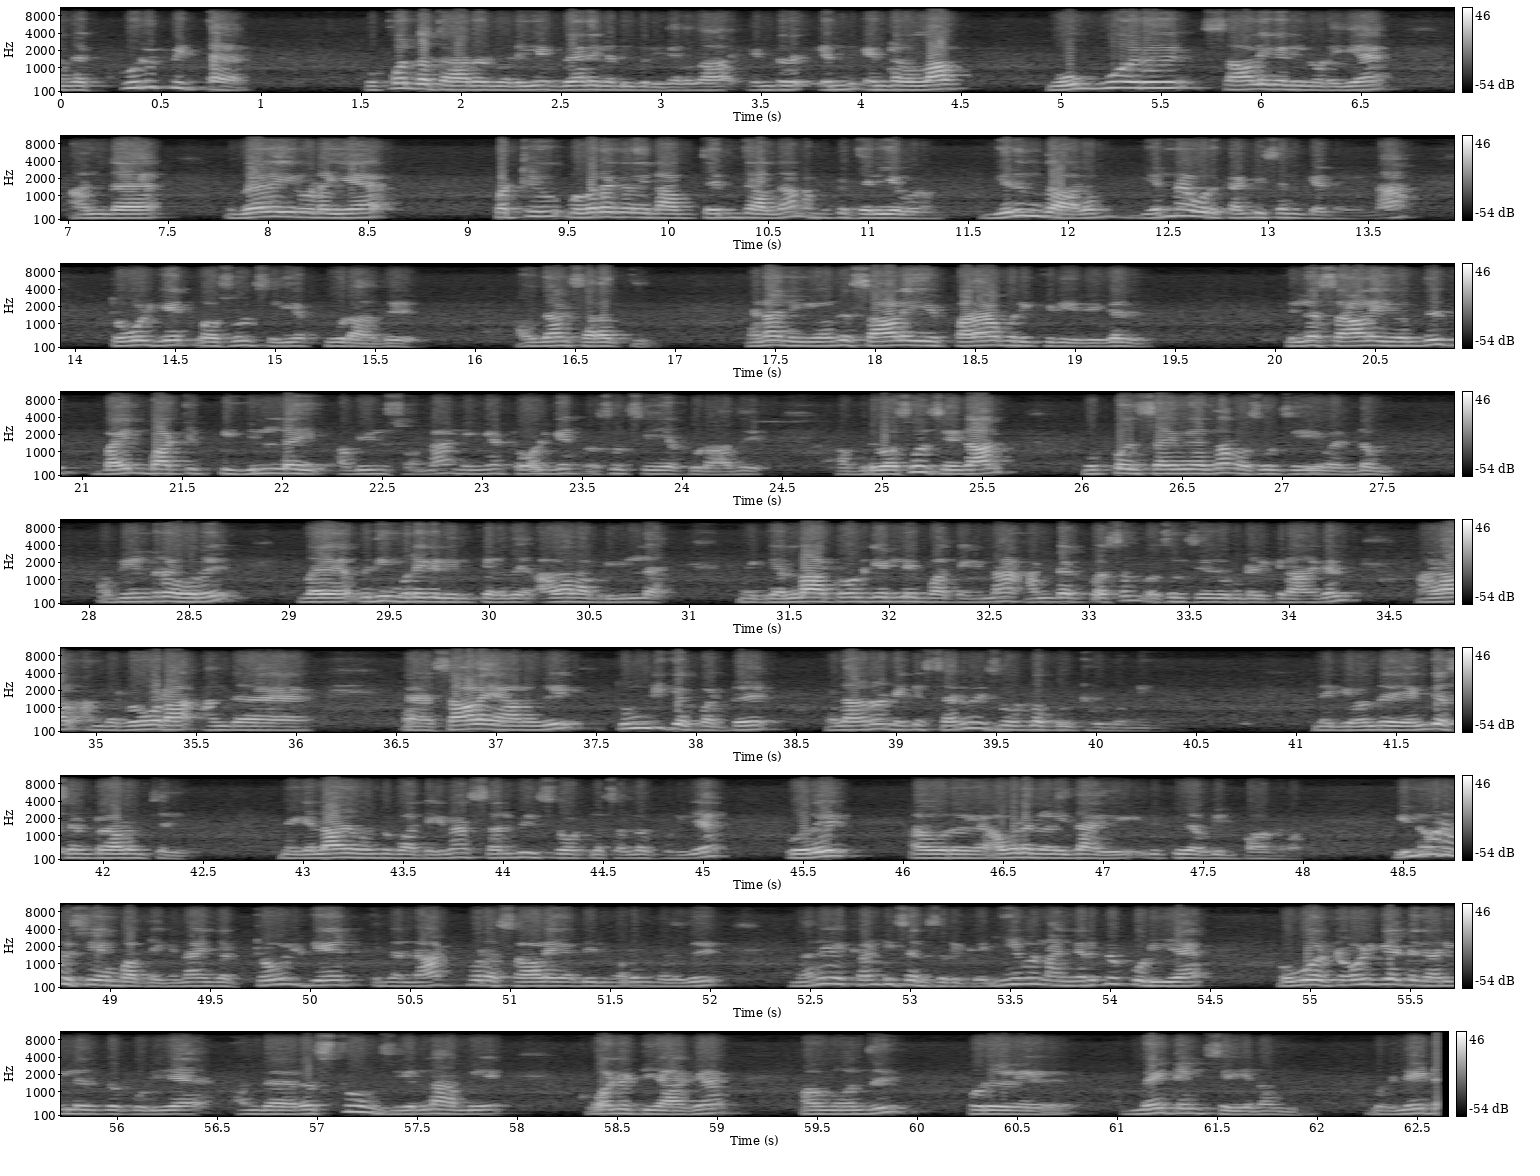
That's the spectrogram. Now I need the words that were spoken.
அந்த குறிப்பிட்ட ஒப்பந்ததாரனுடைய வேலை நடைபெறுகிறதா என்று என்- என்றெல்லாம் ஒவ்வொரு சாலைகளினுடைய அந்த வேலையினுடைய பற்றி விவரங்களை நாம் தெரிந்தால்தான் நமக்கு தெரிய வரும். இருந்தாலும் என்ன ஒரு கண்டிஷன் கேட்டீங்கன்னா டோல்கேட் வசூல் செய்யக்கூடாது. அதுதான் சரத்து ஏன்னா நீங்கள் வந்து சாலையை பராமரிக்கிறீர்கள். இல்லை சாலை வந்து பயன்பாட்டிற்கு இல்லை அப்படின்னு சொன்னால் நீங்கள் டோல்கேட் வசூல் செய்யக்கூடாது. அப்படி வசூல் செய்தால் முப்பது சதவீதம் தான் வசூல் செய்ய வேண்டும். அப்படின்ற ஒரு விதிமுறைகள் இருக்கிறது. ஆனால் அப்படி இல்லை. இன்னைக்கு எல்லா டோல்கேட்லையும் பார்த்தீங்கன்னா ஹண்ட்ரட் பர்சன்ட் வசூல் செய்து கொண்டிருக்கிறார்கள். ஆனால் அந்த ரோடா அந்த சாலையானது துண்டிக்கப்பட்டு எல்லாரும் இன்னைக்கு சர்வீஸ் ரோட்ல போயிட்டு இருக்கோம் நீங்க இன்னைக்கு வந்து எங்க சென்றாலும் சரி இன்னைக்கு எல்லாரும் வந்து பார்த்தீங்கன்னா சர்வீஸ் ரோட்ல செல்லக்கூடிய ஒரு ஒரு அவல நிலை தான் இருக்குது அப்படின்னு பார்க்குறோம். இன்னொரு விஷயம் பார்த்தீங்கன்னா இந்த டோல்கேட் இந்த நாட்புற சாலை அப்படின்னு வரும் பொழுது நிறைய கண்டிஷன்ஸ் இருக்கு. ஈவன் அங்கே இருக்கக்கூடிய ஒவ்வொரு டோல்கேட்டுக்கு அருகில் இருக்கக்கூடிய அந்த ரெஸ்ட் ரூம்ஸ் எல்லாமே குவாலிட்டியாக அவங்க வந்து ஒரு மெயின்டைன் செய்யணும். ஒரு நீட்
